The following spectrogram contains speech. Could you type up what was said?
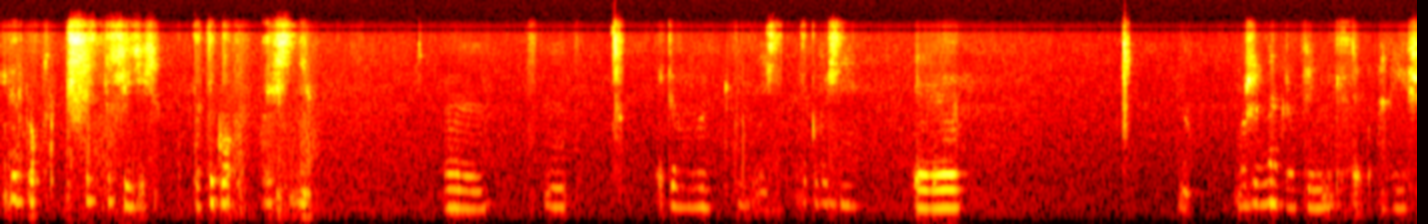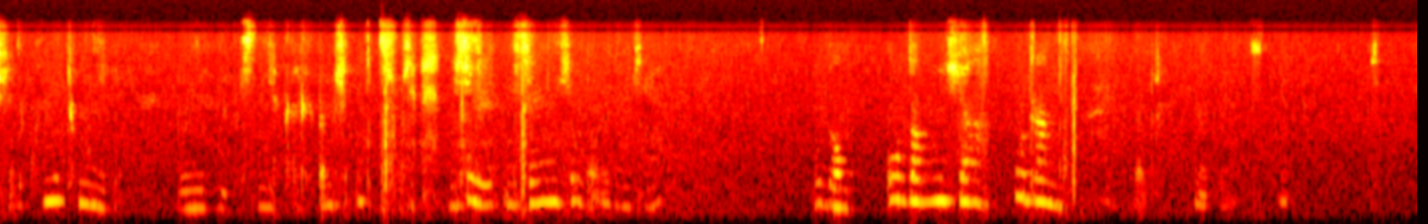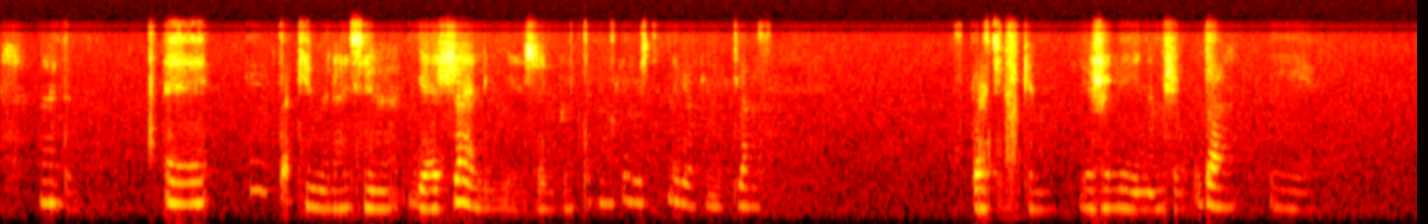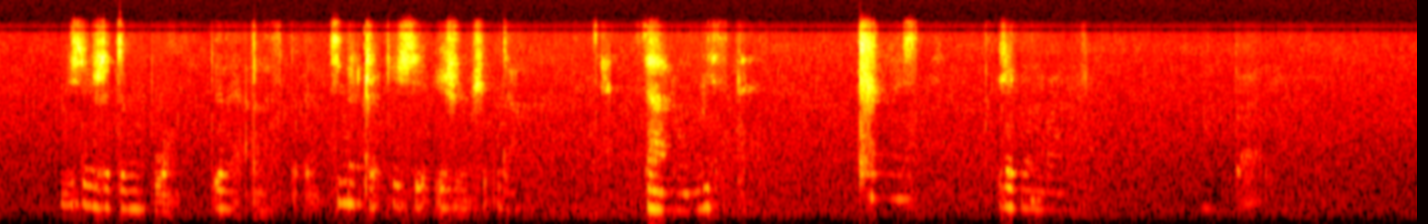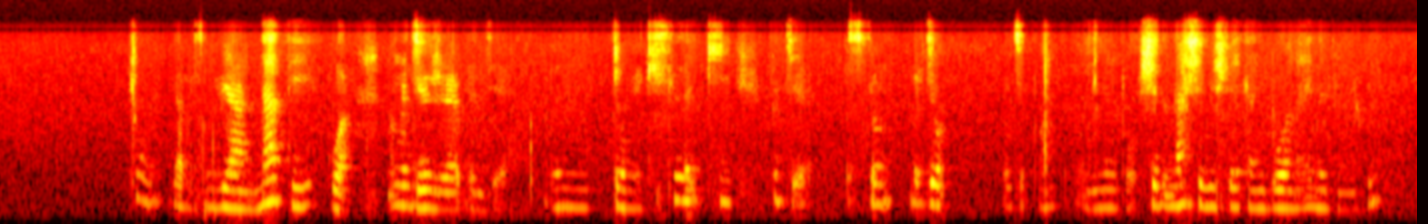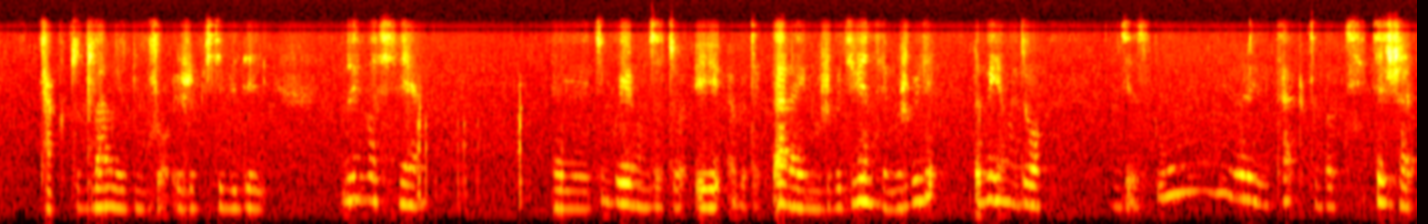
i tylko 360. Dlatego właśnie yy, yy, jak to powiedzieć, dlatego właśnie yy, no, może nagram filmik z tego, ale jeszcze dokładnie tu nie wiem. Bo nie wiem właśnie jak, ale chyba mi się uda. Myślę, że, myślę, że mi się uda, uda mi się. Uda, uda mi się, uda mi się. Dobrze, no. No i tak. W takim razie, jeżeli, jeżeli będzie możliwość, nagram filmik dla Was z braciszkiem, jeżeli nam się uda i myślę, że to by było tyle, ale ten odcineczek, jeśli, jeżeli mi się uda, zarąbisty. Cześć! Żegnam Was. Tu dla Was mówiła Nati Kła. Mam nadzieję, że będzie, będą jakieś leki, będzie będzie, będzie bo 17 wyświetleń było na jednym filmiku. Tak, to dla mnie dużo, żebyście wiedzieli. No i właśnie e, dziękuję Wam za to i aby tak dalej, może być więcej, może będzie, dobijemy do 20. Jeżeli tak, to bardzo się cieszę.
